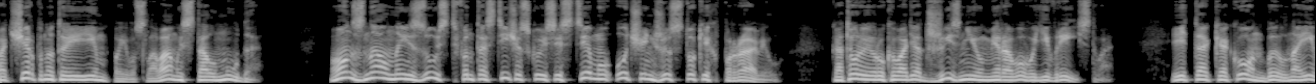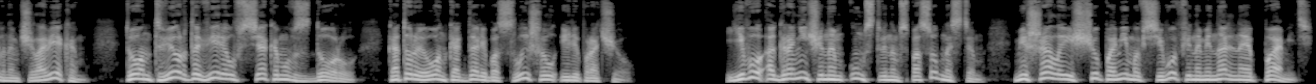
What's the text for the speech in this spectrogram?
подчерпнутые им, по его словам, из Талмуда. Он знал наизусть фантастическую систему очень жестоких правил, которые руководят жизнью мирового еврейства. И так как он был наивным человеком, то он твердо верил всякому вздору, который он когда-либо слышал или прочел. Его ограниченным умственным способностям мешала еще помимо всего феноменальная память,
